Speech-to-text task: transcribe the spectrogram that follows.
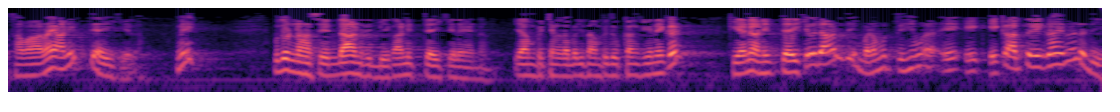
සමානයි අනිත්‍යයි කියලා. නේ? බුදුන් වහන්සේ දාන්න තිබ්බේක අනිත්‍යයි කියලා එනම්. යම් පිච්ඡන් ලැබදි තම්පි දුක්ඛං කියන එක කියන්නේ අනිත්‍යයි කියලා දාන්න තිබ්බා. නමුත් එහෙම ඒක අර්ථ විග්‍රහය වැරදි.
